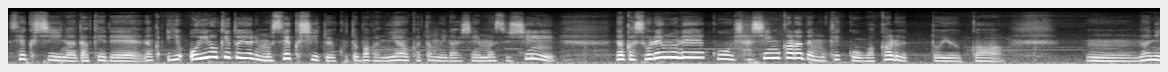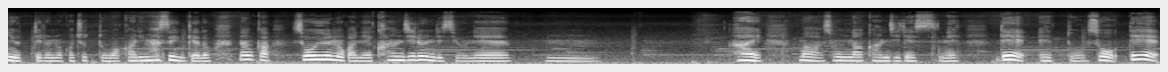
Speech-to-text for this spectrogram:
セクシーなだけでなんかお色気というよりもセクシーという言葉が似合う方もいらっしゃいますしなんかそれもねこう写真からでも結構わかるというかうん何言ってるのかちょっと分かりませんけどなんかそういうのがね感じるんですよね。うん。はい。まあそんな感じですね。でえっとそう。で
